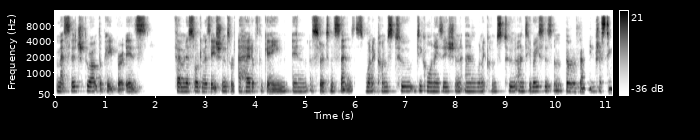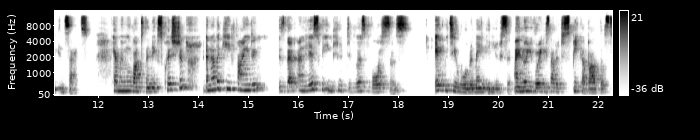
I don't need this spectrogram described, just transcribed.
message throughout the paper is feminist organizations are ahead of the game in a certain sense when it comes to decolonization and when it comes to anti-racism. Those are some interesting insights. Can we move on to the next question? Another key finding is that unless we include diverse voices equity will remain elusive. I know you've already started to speak about this,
